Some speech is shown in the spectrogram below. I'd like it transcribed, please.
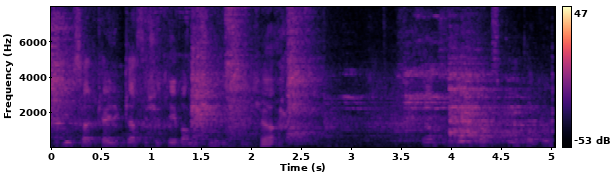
Da gibt es halt keine klassische T-Bar-Maschine. Ja. Ganz Sonntagspumper kommen.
